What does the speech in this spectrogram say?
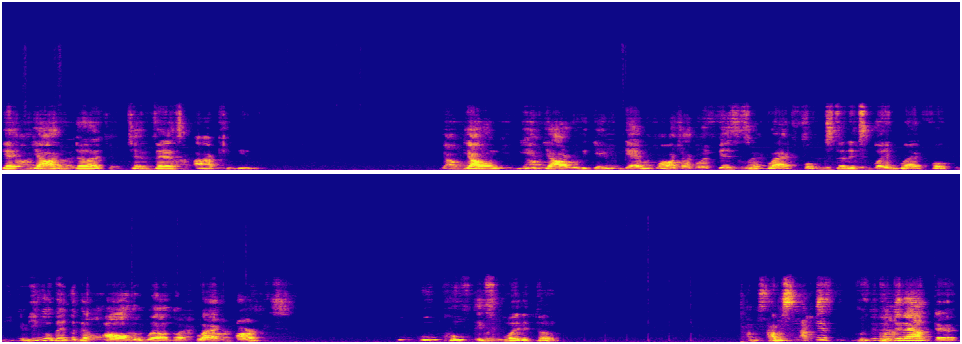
that y'all have done to advance our community? Y'all, if y'all really gave a damn, why aren't y'all going business with black folks instead of explaining black folks? If you go back and look at all the well-known black artists, who, who exploited them? I'm, I'm, I'm just putting it out there.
